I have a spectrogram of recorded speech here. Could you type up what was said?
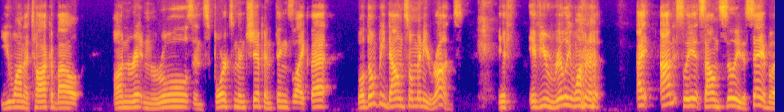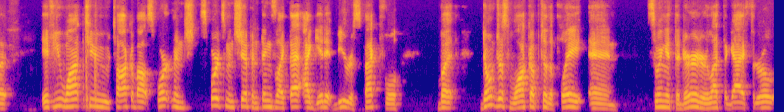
you want to talk about unwritten rules and sportsmanship and things like that, well, don't be down so many runs. If if you really want to, I honestly, it sounds silly to say, but if you want to talk about sportsman sportsmanship and things like that, I get it. Be respectful, but don't just walk up to the plate and swing at the dirt or let the guy throw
